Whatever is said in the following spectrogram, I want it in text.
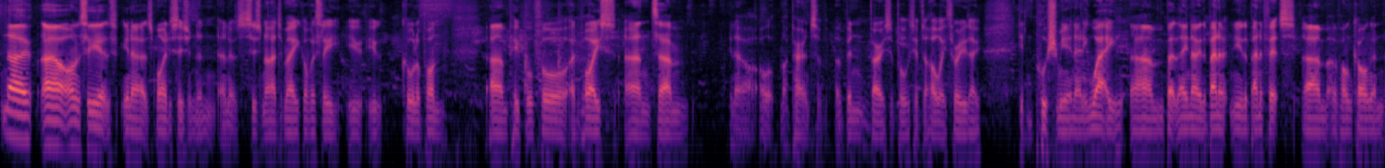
No, uh, honestly, it's you know it's my decision, and, and it was a decision I had to make. Obviously, you you call upon um, people for advice, and um, you know my parents have, have, been very supportive the whole way through. They didn't push me in any way, um, but they know the bene- knew the benefits um, of Hong Kong, and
